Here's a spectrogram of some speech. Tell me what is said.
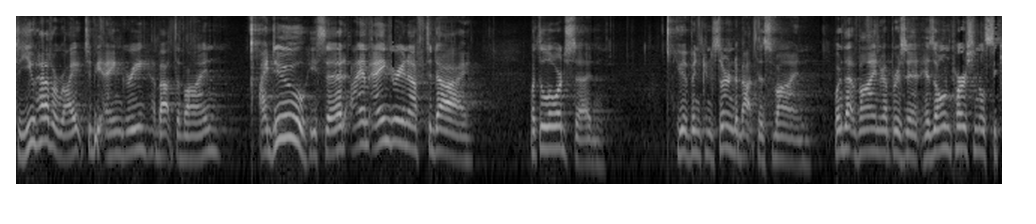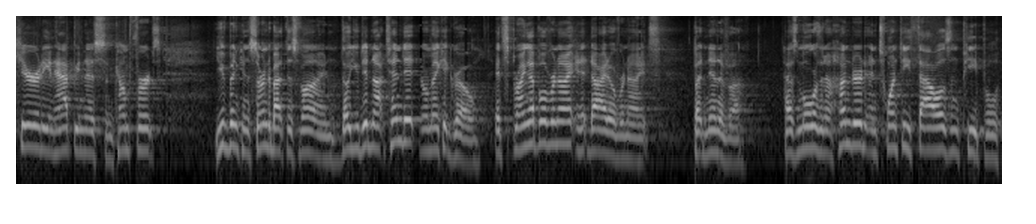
Do you have a right to be angry about the vine? I do, he said. I am angry enough to die. But the Lord said, You have been concerned about this vine. What did that vine represent? His own personal security and happiness and comforts. You've been concerned about this vine, though you did not tend it nor make it grow. It sprang up overnight and it died overnight. But Nineveh, has more than 120,000 people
